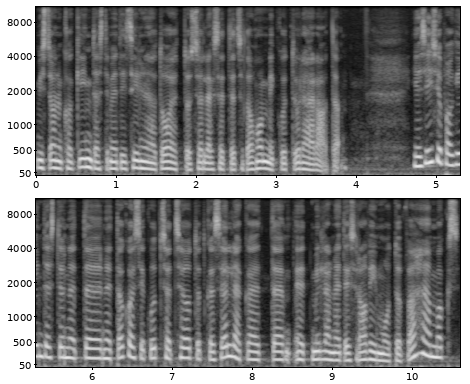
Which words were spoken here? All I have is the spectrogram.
mis on ka kindlasti meditsiiniline toetus selleks, et, et seda hommikut üle elada. Ja siis juba kindlasti on need, need tagasikutsed seotud ka sellega, et, et millal näiteks ravi muutub vähemaks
